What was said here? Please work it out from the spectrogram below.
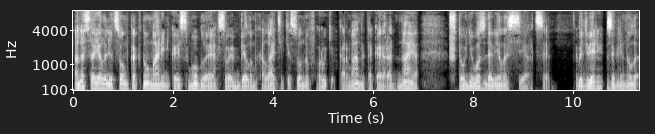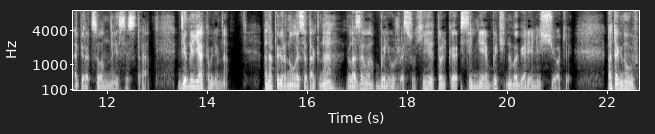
Она стояла лицом к окну, маленькая, смуглая, в своем белом халатике, сунув руки в карманы, такая родная, что у него сдавилось сердце. В дверь заглянула операционная сестра. «Дина Яковлевна!» Она повернулась от окна, глаза были уже сухие, только сильнее обычного горели щеки. Отогнув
